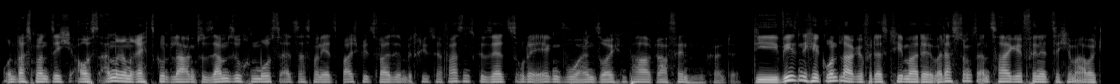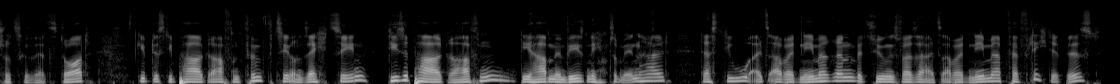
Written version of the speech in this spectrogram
und was man sich aus anderen Rechtsgrundlagen zusammensuchen muss, als dass man jetzt beispielsweise im Betriebsverfassungsgesetz oder irgendwo einen solchen Paragraph finden könnte. Die wesentliche Grundlage für das Thema der Überlastungsanzeige findet sich im Arbeitsschutzgesetz. Dort gibt es die Paragraphen 15 und 16. Diese Paragraphen, die haben im Wesentlichen zum Inhalt, dass du als Arbeitnehmerin bzw. als Arbeitnehmer verpflichtet bist,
